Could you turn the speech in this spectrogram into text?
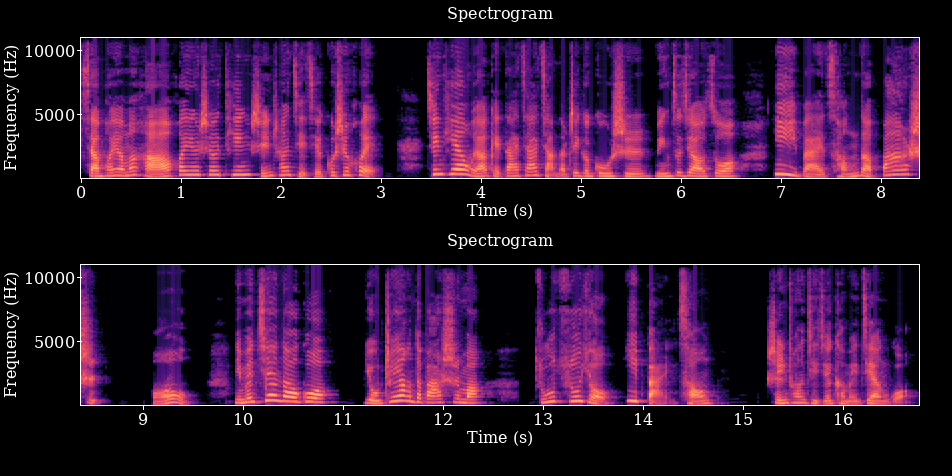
小朋友们好，欢迎收听神床姐姐故事会。今天我要给大家讲的这个故事名字叫做《一百层的巴士》哦。你们见到过有这样的巴士吗？足足有一百层。神窗姐姐可没见过，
